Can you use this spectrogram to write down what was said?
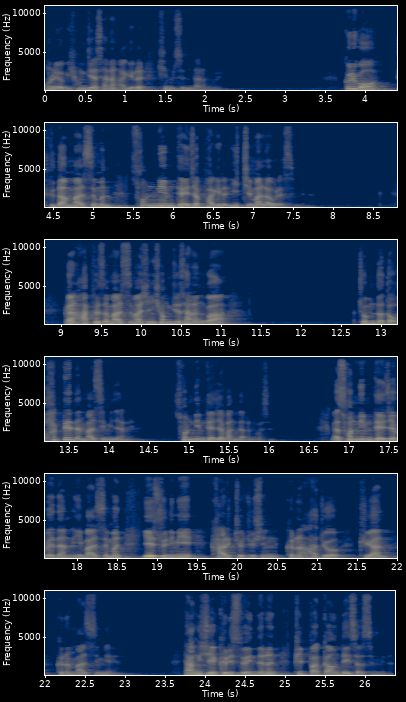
오늘 여기 형제 사랑하기를 힘쓴다는 거예요. 그리고 그 다음 말씀은 손님 대접하기를 잊지 말라고 그랬습니다. 그러니까 앞에서 말씀하신 형제 사랑과 좀 더 더 확대된 말씀이잖아요. 손님 대접한다는 것은. 그러니까 손님 대접에 대한 이 말씀은 예수님이 가르쳐 주신 그런 아주 귀한 그런 말씀이에요. 당시에 그리스도인들은 핍박 가운데 있었습니다.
